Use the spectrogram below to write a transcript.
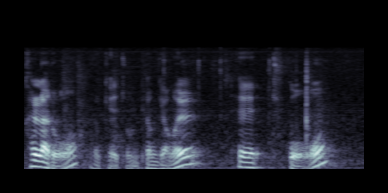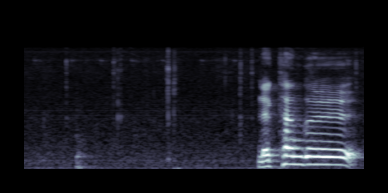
컬러로 이렇게 좀 변경을 해주고 렉탱글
